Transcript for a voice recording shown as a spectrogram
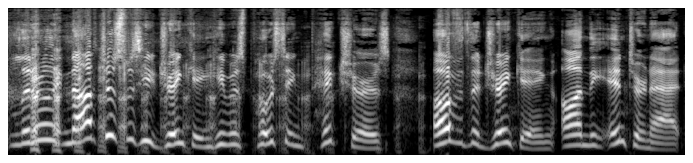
literally not just was he drinking, he was posting pictures of the drinking on the internet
